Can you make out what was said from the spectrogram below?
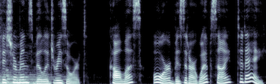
Fishermen's Village Resort. Call us or visit our website today.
